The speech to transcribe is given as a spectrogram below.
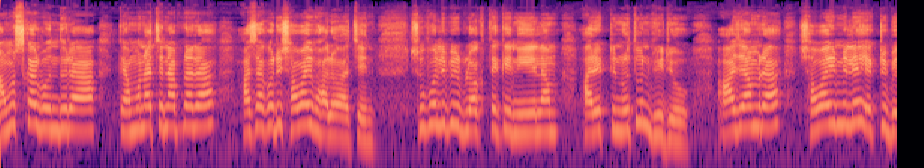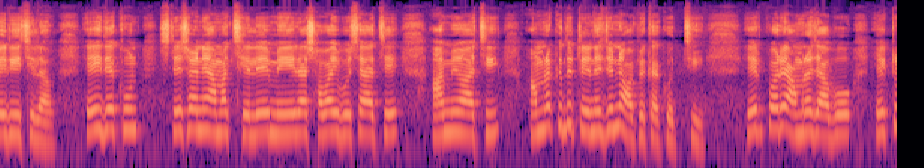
নমস্কার বন্ধুরা, কেমন আছেন আপনারা? আশা করি সবাই ভালো আছেন। শুভলিপির ব্লগ থেকে নিয়ে এলাম আরেকটি নতুন ভিডিও। আজ আমরা সবাই মিলে একটু বেরিয়েছিলাম। এই দেখুন, স্টেশনে আমার ছেলে, মেয়েরা সবাই বসে আছে, আমিও আছি। আমরা কিন্তু ট্রেনের জন্য অপেক্ষা করছি। এরপরে আমরা যাব একটু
